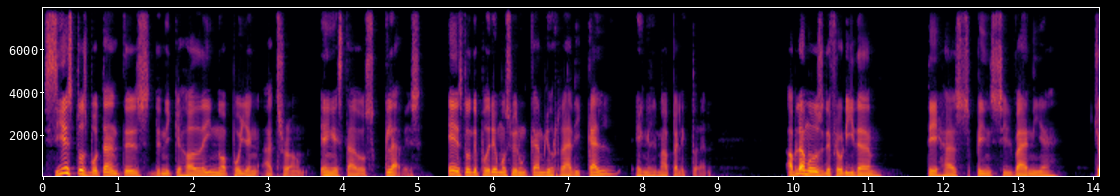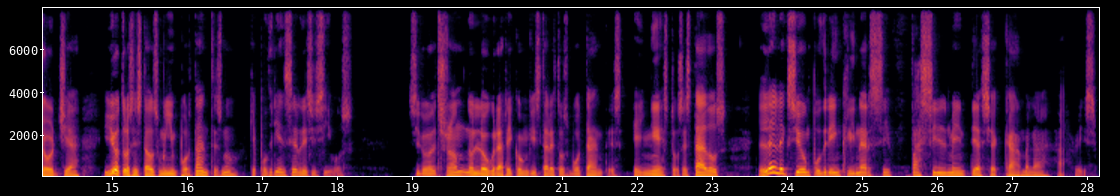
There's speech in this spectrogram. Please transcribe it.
Si estos votantes de Nikki Haley no apoyan a Trump en estados claves, es donde podríamos ver un cambio radical en el mapa electoral. Hablamos de Florida, Texas, Pensilvania, Georgia y otros estados muy importantes, ¿no? Que podrían ser decisivos. Si Donald Trump no logra reconquistar estos votantes en estos estados, la elección podría inclinarse fácilmente hacia Kamala Harris.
